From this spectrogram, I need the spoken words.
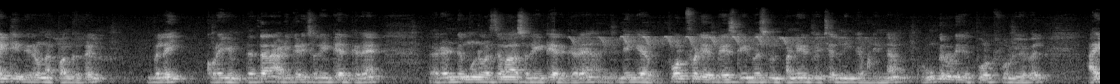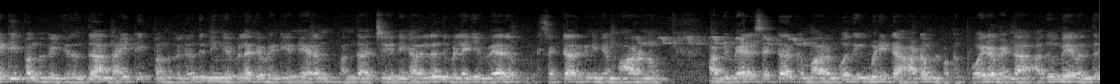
ஐடி நிறுவன பங்குகள் விலை குறையும். இதைத்தான் நான் அடிக்கடி சொல்லிகிட்டே இருக்கிறேன். ரெண்டு மூணு வருஷமாக சொல்லிகிட்டே இருக்கிறேன். நீங்கள் போர்ட்ஃபோலியோ பேஸ்ட் இன்வெஸ்ட்மெண்ட் பண்ணிட்டு வச்சுருந்தீங்க அப்படின்னா உங்களுடைய போர்ட்ஃபோலியோவில் ஐடி பங்குகள் இருந்தால் அந்த ஐடி பங்குகள்லேருந்து நீங்கள் விலக வேண்டிய நேரம் வந்தாச்சு. நீங்கள் அதிலேருந்து விலகி வேறு செக்டாருக்கு நீங்கள் மாறணும். அப்படி வேறு செக்டருக்கு மாறும்போது இம்மிடியட்டாக ஆட்டோமொபைல் பக்கம் போயிட வேண்டாம். அதுவுமே வந்து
